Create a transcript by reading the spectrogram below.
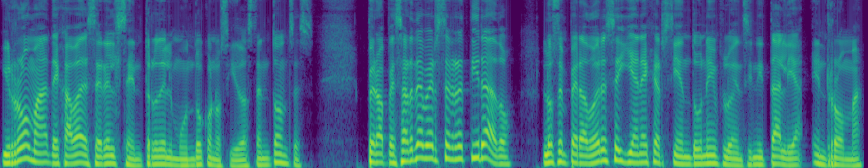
y Roma dejaba de ser el centro del mundo conocido hasta entonces. Pero a pesar de haberse retirado, los emperadores seguían ejerciendo una influencia en Italia, en Roma,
